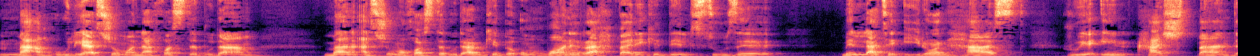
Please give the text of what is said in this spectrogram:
معقولی از شما نخواسته بودم. من از شما خواسته بودم که به عنوان رهبری که دلسوز ملت ایران هست روی این هشت بند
